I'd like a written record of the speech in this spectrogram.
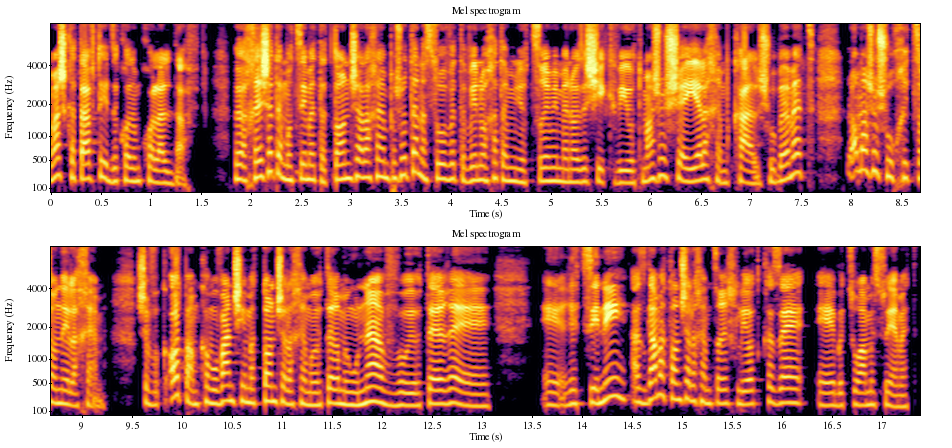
ממש כתבתי את זה קודם כל על דף. ואחרי שאתם מוצאים את הטון שלכם, פשוט תנסו ותבינו איך אתם יוצרים ממנו איזושהי עקביות, משהו שיהיה לכם קל, שהוא באמת לא משהו שהוא חיצוני לכם. עכשיו, עוד פעם, כמובן שאם הטון שלכם הוא יותר מעונב והוא יותר אה, אה, רציני, אז גם הטון שלכם צריך להיות כזה אה, בצורה מסוימת.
